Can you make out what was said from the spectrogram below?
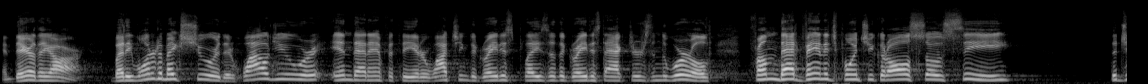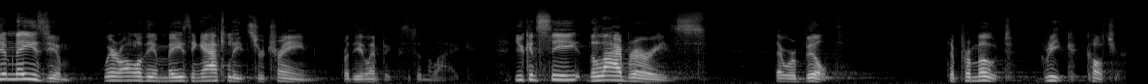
And there they are. But he wanted to make sure that while you were in that amphitheater watching the greatest plays of the greatest actors in the world, from that vantage point, you could also see the gymnasium where all of the amazing athletes are trained for the Olympics and the like. You can see the libraries that were built to promote Greek culture.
